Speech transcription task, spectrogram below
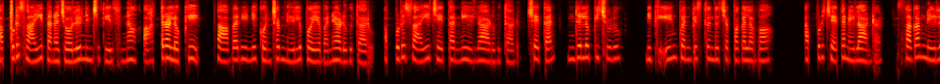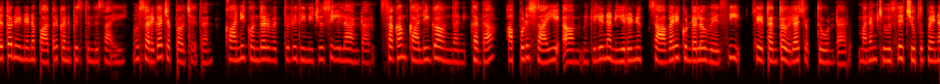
అప్పుడు సాయి తన జోలి నుంచి తీసిన పాత్రలోకి సావరిని కొంచెం నీళ్ళు పోయమని అడుగుతారు. అప్పుడు సాయి చేతన్‌ని ఇలా అడుగుతాడు. చేతన్ ఇందులోకి చూడు. నీకు ఏం కనిపిస్తుందో చెప్పగలవా? అప్పుడు చేతన్ ఇలా అంటాడు. సగం నీళ్ళతో నిండిన పాత్ర కనిపిస్తుంది సాయి. నువ్వు సరిగా చెప్పావు చేతన్. కానీ కొందరు వ్యక్తులు దీన్ని చూసి ఇలా అంటారు. సగం ఖాళీగా ఉందని కదా! అప్పుడు సాయి ఆ మిగిలిన నీరుని సావరి కుండలో వేసి చేతన్‌తో ఇలా చెప్తూ ఉంటారు. మనం చూసే చూపు పైన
